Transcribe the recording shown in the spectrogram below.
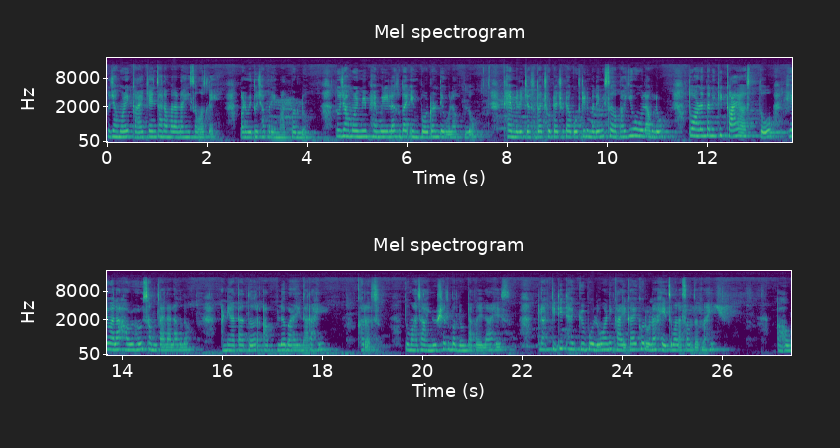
तुझ्यामुळे काय चेंज झाला मला नाही नाही समजले. पण मी तुझ्या प्रेमात पडलो. तुझ्यामुळे मी फॅमिलीलासुद्धा इम्पॉर्टंट देऊ लागलो. फॅमिलीच्यासुद्धा छोट्या छोट्या गोष्टींमध्ये मी सहभागी होऊ लागलो. तो आनंद की काय असतो हे मला हळूहळू समजायला लागलं. आणि आता तर आपलं बाळ येणार आहे. खरंच तू माझं आयुष्यच बदलून टाकलेलं आहेस. तुला किती थँक्यू बोलू आणि काय काय करू ना हेच मला समजत नाही. अहो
